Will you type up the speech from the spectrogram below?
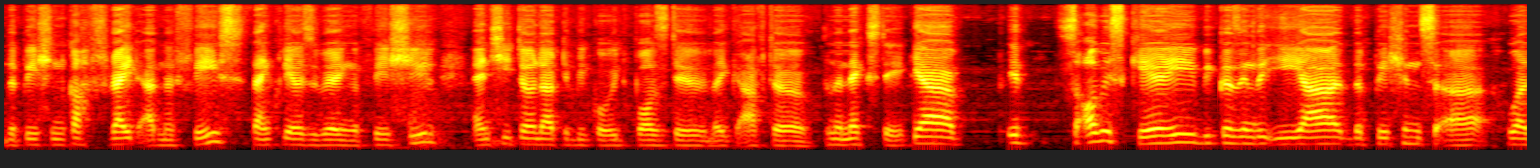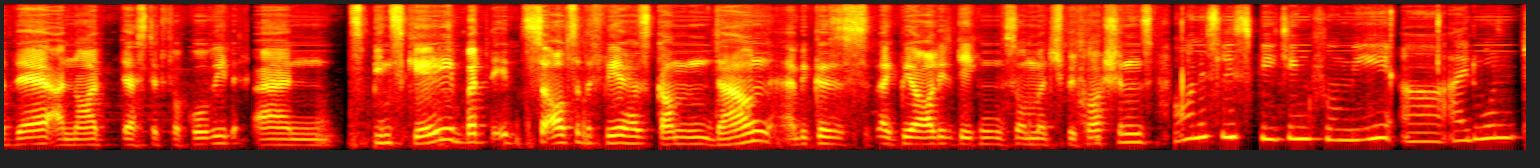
the patient coughed right at my face. Thankfully, I was wearing a face shield and she turned out to be COVID positive like after the next day. Yeah, it's always scary because in the ER, the patients uh, who are there are not tested for COVID and it's been scary, but it's also the fear has come down uh, because like we are already taking so much precautions. Honestly speaking, for me, uh, I don't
